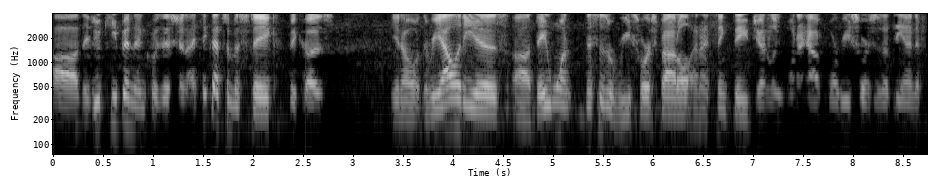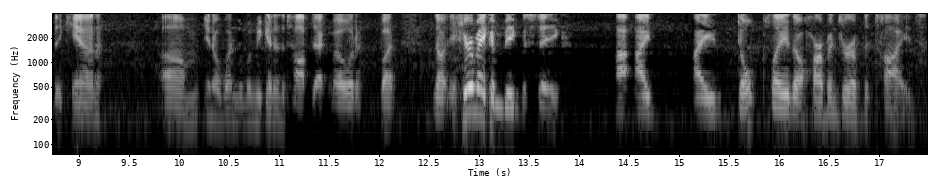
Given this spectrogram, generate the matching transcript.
Uh, they do keep an Inquisition. I think that's a mistake because, you know, the reality is uh, they want this is a resource battle, and I think they generally want to have more resources at the end if they can. Um, you know, when when we get into top deck mode. But now here, I make a big mistake. I, I I don't play the Harbinger of the Tides.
